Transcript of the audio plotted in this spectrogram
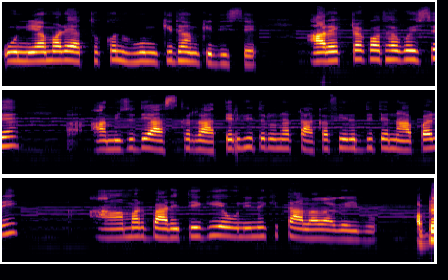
উনি আমার এতক্ষণ হুমকি ধামকি দিছে। আর একটা কথা কইছে আমি যদি আজকে রাতের ভিতর ওনার টাকা ফেরত দিতে না পারি আমার বাড়িতে গিয়ে উনি নাকি তালা লাগাইব। আপনি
